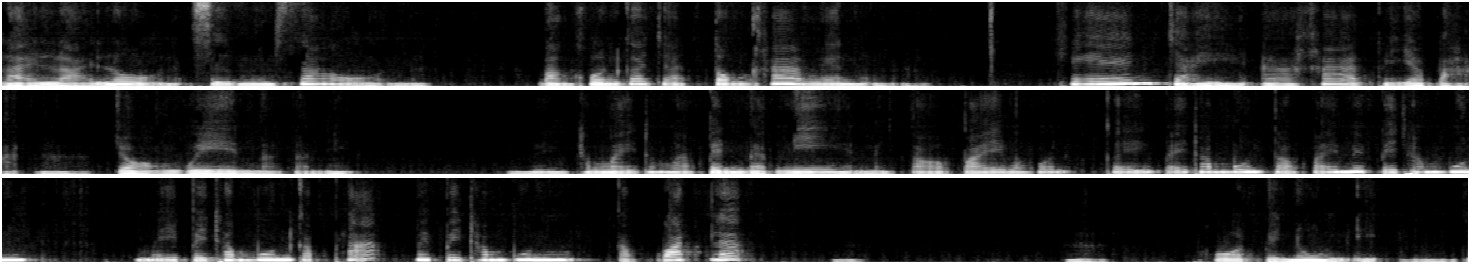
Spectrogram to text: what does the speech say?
หลายหลายโรคซึมเศร้าบางคนก็จะตรงข้ามกันแค้นใจอาฆาตพยาบาทนะจองเวรนะตอนนี้ทำไมต้องมาเป็นแบบนี้เห็นไหมต่อไปบางคนเคยไปทำบุญต่อไปไม่ไปทำบุญ ไม่ไปทำบุญกับพระ ไม่ไปทำบุญกับวัดแล้วโทษไปนู่นอีก จ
